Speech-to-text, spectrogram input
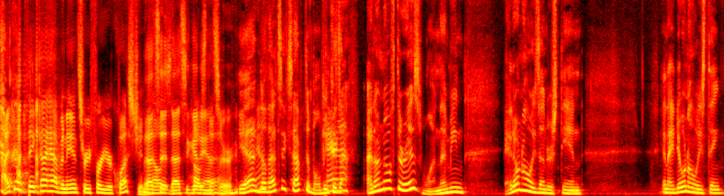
I don't think I have an answer for your question. That's How's- it. That's a good how's that? answer. Yeah, no, that's acceptable because I. I don't know if there is one. I mean, I don't always understand, and I don't always think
